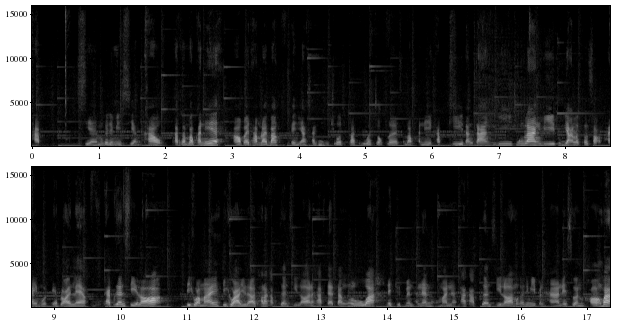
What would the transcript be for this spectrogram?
ขับ สียงมันก็จะมีเสียงเข้าครับสำหรับคันนี้เอาไปทำอะไรบ้างเปลี่ยนยางสักหนึ่งชุดก็ถือว่าจบเลยสำหรับคันนี้ครับคีย์ต่างๆ ดีช่วงล่างดีทุกอย่างเราทดสอบให้หมดเรียบร้อยแล้วแต่เพื่อนสี่ล้อดีกว่าไหมดีกว่าอยู่แล้วถ้าเราขับเคลื่อนสี่ล้อนะครับแต่ต้องรู้ว่าในจุดแมนเทนแนนของมันนะถ้าขับเคลื่อนสี่ล้อมันก็จะมีปัญหาในส่วนของว่า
